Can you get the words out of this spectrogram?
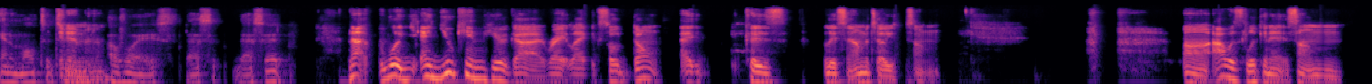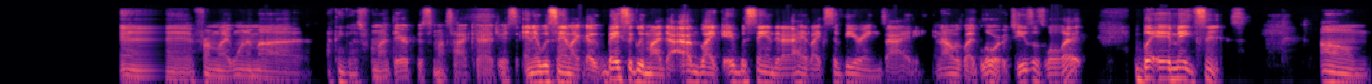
in a multitude yeah, of ways. That's. That's it. Not well, and you can hear God, right? Like, so don't I because listen, I'm gonna tell you something. Uh, I was looking at something and from like one of my I think it was from my therapist, my psychiatrist, and it was saying like uh, basically my I, like it was saying that I had like severe anxiety, and I was like, Lord Jesus, what? But it made sense. Um,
